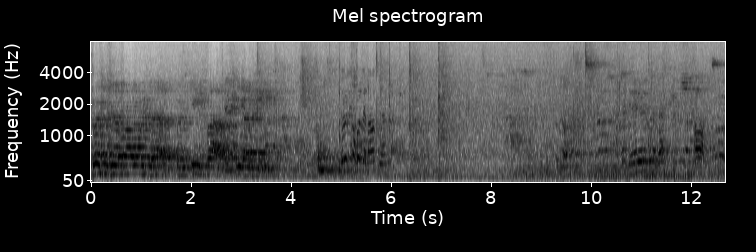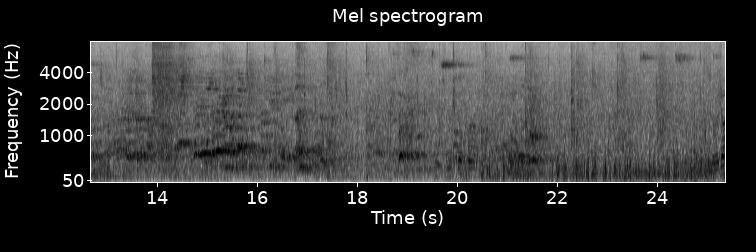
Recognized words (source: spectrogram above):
First reserve ball on reserve for the team foul, CRB. Solo this ball about now. Oh. Jojo,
